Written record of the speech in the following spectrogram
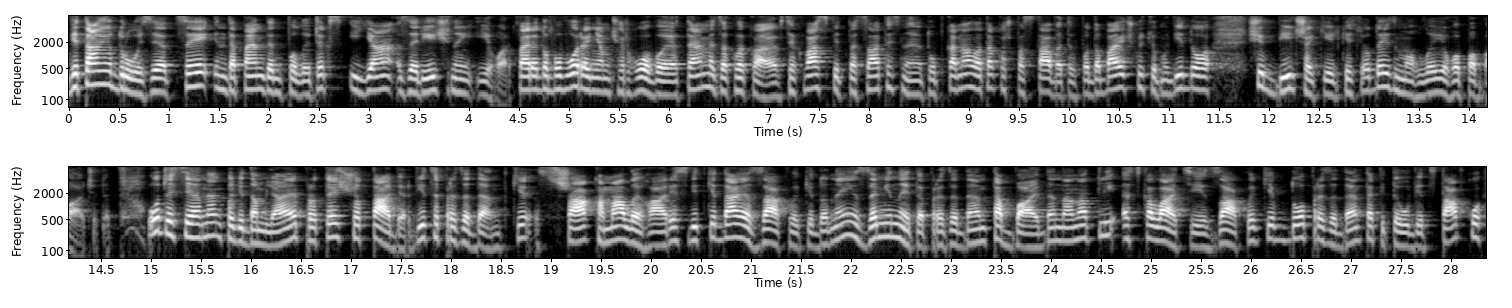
Вітаю, друзі! Це Independent Politics і я Зарічний Ігор. Перед обговоренням чергової теми закликаю всіх вас підписатись на YouTube канал, а також поставити вподобайку цьому відео, щоб більша кількість людей змогли його побачити. Отже, CNN повідомляє про те, що табір віце-президентки США Камали Гарріс відкидає заклики до неї замінити президента Байдена на тлі ескалації закликів до президента піти у відставку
